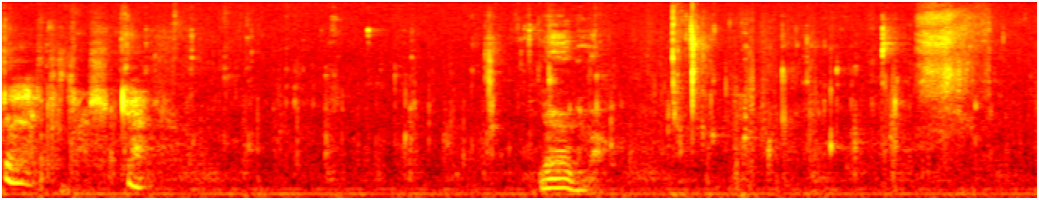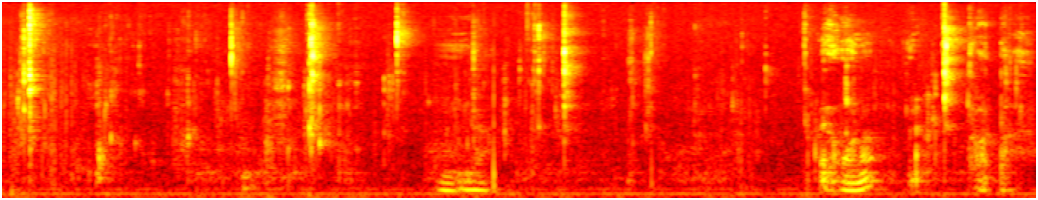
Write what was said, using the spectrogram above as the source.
진짜 쉽지 않네. 찌르 막. 음, 야. 요거는 줬다가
